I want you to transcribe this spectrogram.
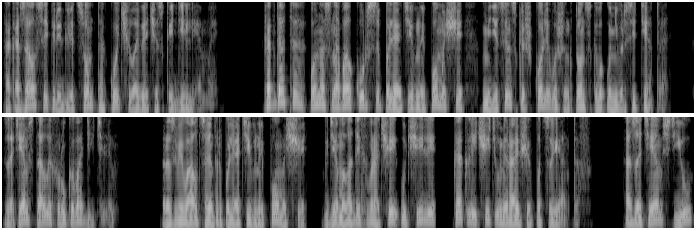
оказался перед лицом такой человеческой дилеммы. Когда-то он основал курсы паллиативной помощи в медицинской школе Вашингтонского университета, затем стал их руководителем. Развивал Центр паллиативной помощи, где молодых врачей учили, как лечить умирающих пациентов. А затем Стью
